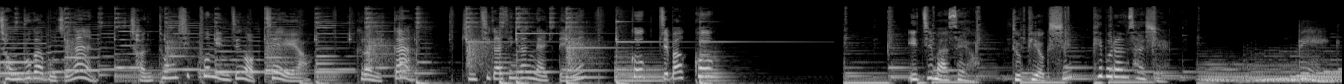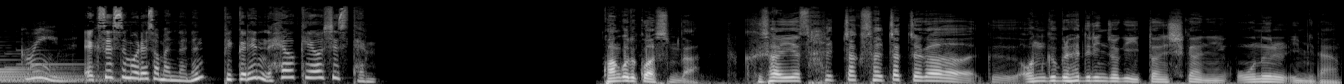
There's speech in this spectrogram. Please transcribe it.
정부가 보증한 전통 식품 인증 업체예요. 그러니까 김치가 생각날 땐 콕 집어 콕. 잊지 마세요. 두피 역시 피부란 사실. Big Green 엑세스몰에서 만나는 빅그린 헤어케어 시스템. 광고 듣고 왔습니다. 그 사이에 살짝 살짝 제가 그 언급을 해드린 적이 있던 시간이 오늘입니다.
